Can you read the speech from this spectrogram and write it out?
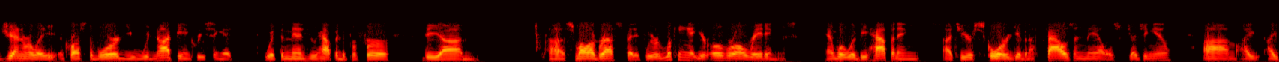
generally across the board. You would not be increasing it with the men who happen to prefer the um, uh, smaller breasts. But if we were looking at your overall ratings and what would be happening uh, to your score given a thousand males judging you, um, I, I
